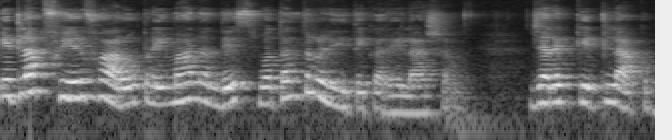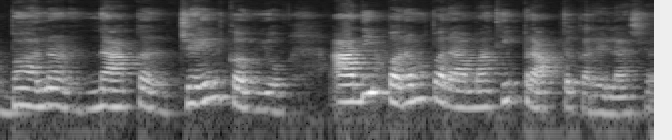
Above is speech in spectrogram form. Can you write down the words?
કેટલાક ફેરફારો પ્રેમાનંદે સ્વતંત્ર રીતે કરેલા છે. જ્યારે કેટલાક ભાલણ નાકર જૈન કવિઓ આદિ પરંપરામાંથી પ્રાપ્ત કરેલા છે.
